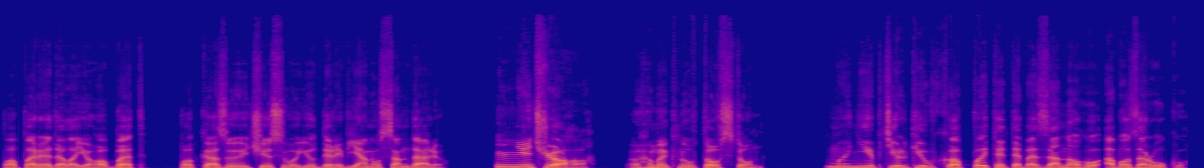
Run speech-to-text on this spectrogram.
попередила його Бет, показуючи свою дерев'яну сандалю. Нічого, гмикнув товстун. Мені б тільки вхопити тебе за ногу або за руку.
